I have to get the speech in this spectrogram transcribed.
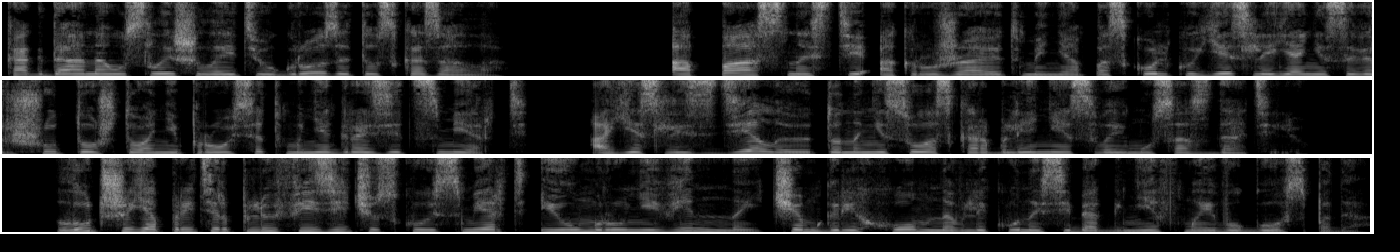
Когда она услышала эти угрозы, то сказала, «Опасности окружают меня, поскольку если я не совершу то, что они просят, мне грозит смерть, а если сделаю, то нанесу оскорбление своему Создателю. Лучше я претерплю физическую смерть и умру невинной, чем грехом навлеку на себя гнев моего Господа.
